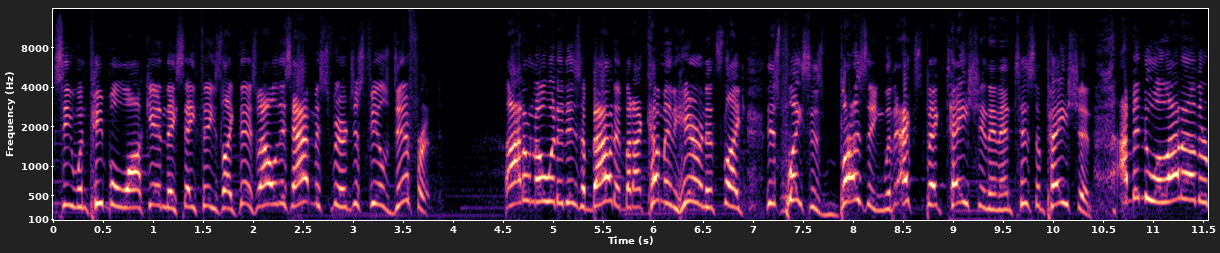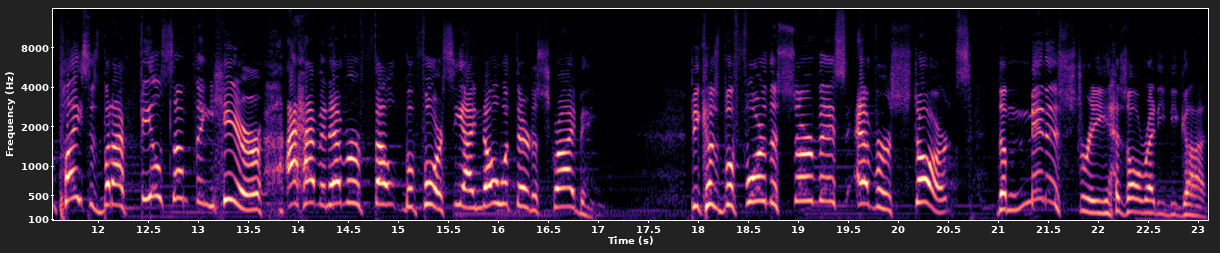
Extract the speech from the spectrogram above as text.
See, when people walk in, they say things like this Oh, this atmosphere just feels different. I don't know what it is about it, but I come in here and it's like this place is buzzing with expectation and anticipation. I've been to a lot of other places, but I feel something here I haven't ever felt before. See, I know what they're describing. Because before the service ever starts, the ministry has already begun.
